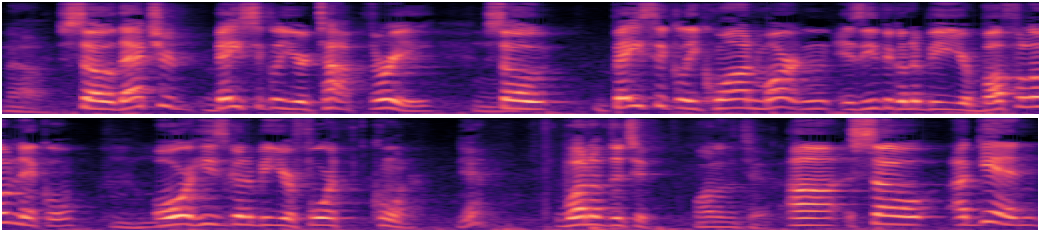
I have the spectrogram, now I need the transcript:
No. So that's your basically your top 3 Mm-hmm. So basically, Quan Martin is either going to be your Buffalo nickel Mm-hmm. or he's going to be your fourth corner. Yeah. One of the two. One of the two. Uh, so again,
